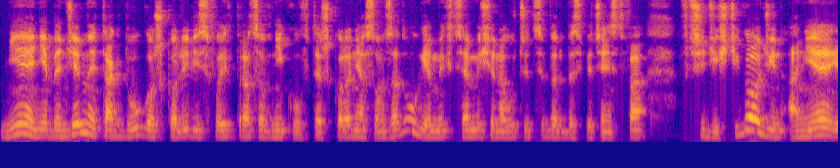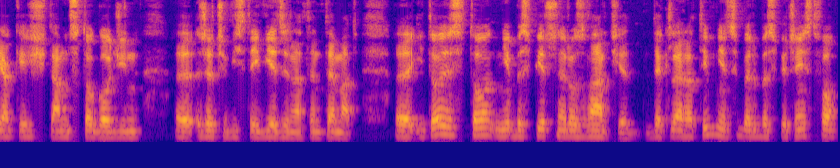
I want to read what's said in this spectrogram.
nie, nie będziemy tak długo szkolili swoich pracowników. Te szkolenia są za długie. My chcemy się nauczyć cyberbezpieczeństwa w 30 godzin, a nie jakieś tam 100 godzin e, rzeczywistej wiedzy na ten temat. E, I to jest to niebezpieczne rozwarcie. Deklaratywnie cyberbezpieczeństwo mm,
